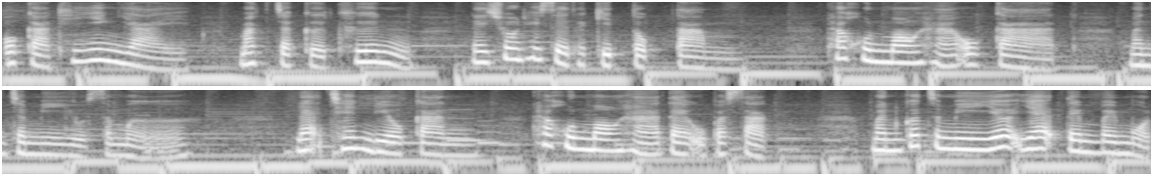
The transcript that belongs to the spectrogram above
โอกาสที่ยิ่งใหญ่มักจะเกิดขึ้นในช่วงที่เศรษฐกิจตกต่ำ ถ้าคุณมองหาโอกาส มันจะมีอยู่เสมอ และเช่นเดียวกัน ถ้าคุณมองหาแต่อุปสรรค มันก็จะมีเยอะแยะเต็มไปหมด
